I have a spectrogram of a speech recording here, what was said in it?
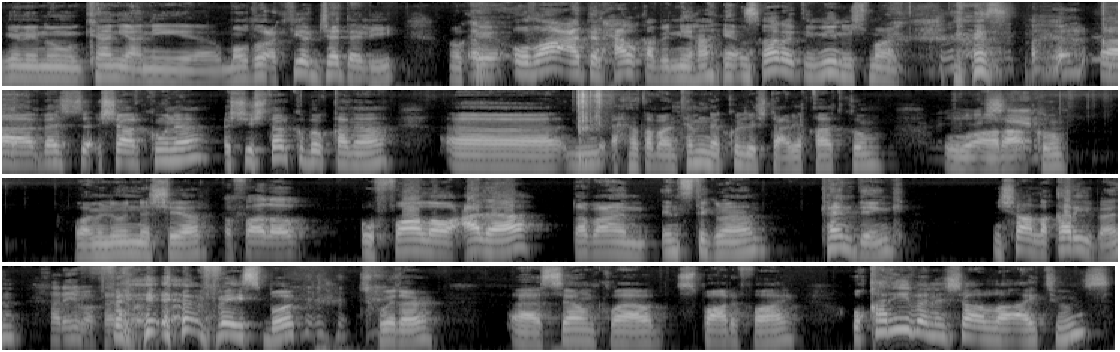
يعني إنه كان يعني موضوع كثير جدلي أوكي. وضاعت الحلقة بالنهاية صارت يمين وشمال. بس آه بس شاركونا اش- اشتركوا بالقناة. آه إحنا طبعا تمنا كلش تعليقاتكم وآرائكم. واعملوا لنا share follow و follow على طبعا انستغرام pending إن شاء الله قريبا. قريبه قريبه فيسبوك تويتر ساوند كلاود سبوتيفاي وقريبا إن شاء الله iTunes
